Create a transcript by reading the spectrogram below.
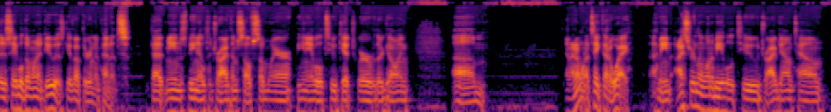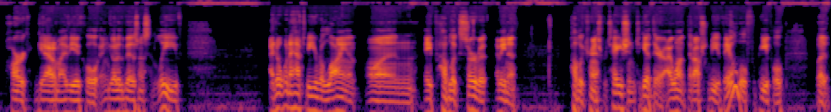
the disabled don't want to do is give up their independence. That means being able to drive themselves somewhere, being able to get to wherever they're going. Um, and I don't want to take that away. I mean, I certainly want to be able to drive downtown, park, get out of my vehicle, and go to the business and leave. I don't want to have to be reliant on a public service, I mean, a public transportation to get there. I want that option to be available for people, but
